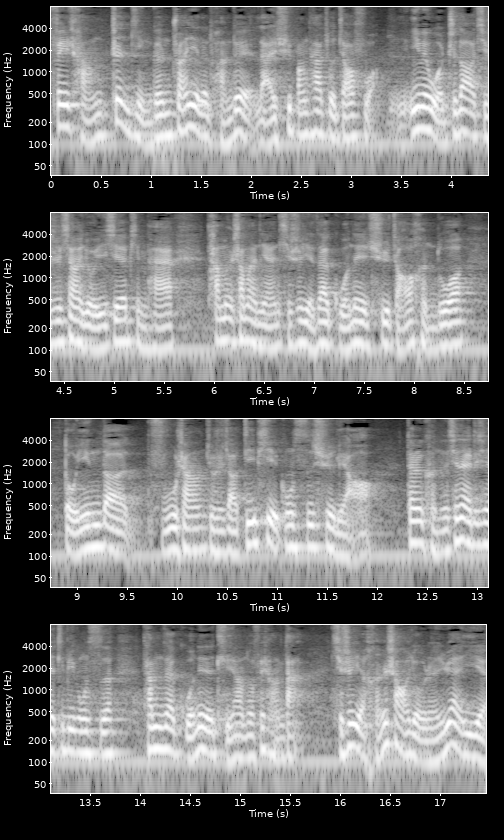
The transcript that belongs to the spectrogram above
非常正经跟专业的团队来去帮他做交付。因为我知道，其实像有一些品牌，他们上半年其实也在国内去找很多抖音的服务商，就是叫 DP 公司去聊。但是可能现在这些 DP 公司，他们在国内的体量都非常大，其实也很少有人愿意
